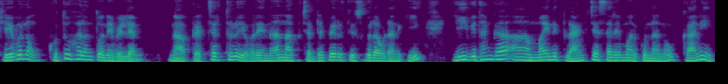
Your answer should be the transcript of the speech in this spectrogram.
కేవలం కుతూహలంతోనే వెళ్ళాను. నా ప్రత్యర్థులు ఎవరైనా నాకు చెడ్డ పేరు తీసుకురావడానికి ఈ విధంగా ఆ అమ్మాయిని ప్లాంట్ చేశారేమో అనుకున్నాను. కానీ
